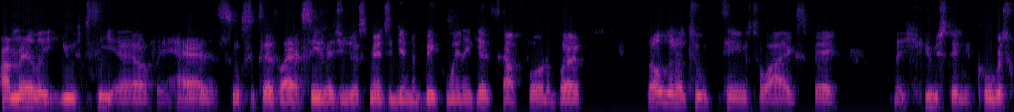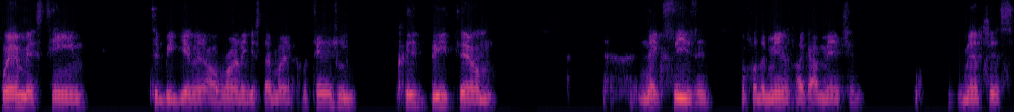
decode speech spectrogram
primarily UCF. It had some success last season, as you just mentioned, getting a big win against South Florida. But those are the two teams who I expect the Houston Cougars women's team to be given a run against that man potentially could beat them next season. But for the men's, like I mentioned, Memphis,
